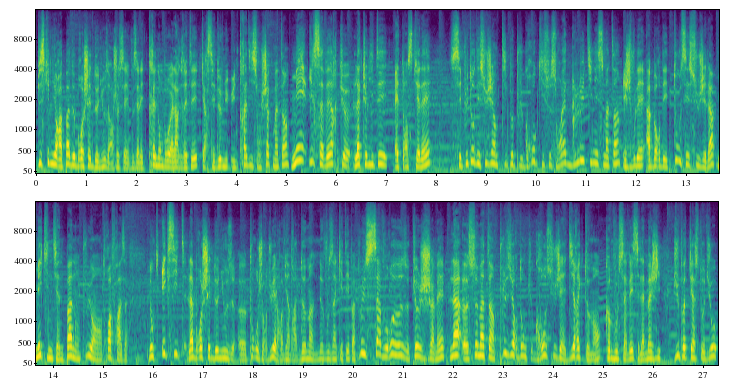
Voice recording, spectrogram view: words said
puisqu'il n'y aura pas de brochette de news. Alors je sais, vous allez être très nombreux à la regretter car c'est devenu une tradition chaque matin, mais il s'avère que l'actualité étant ce qu'elle est, c'est plutôt des sujets un petit peu plus gros qui se sont agglutinés ce matin et je voulais aborder tous ces sujets-là, mais qui ne tiennent pas non plus en trois phrases. Donc excite la brochette de news euh, pour aujourd'hui, elle reviendra demain, ne vous inquiétez pas, plus savoureuse que jamais. Là, euh, ce matin, plusieurs donc gros sujets directement. Comme vous le savez, c'est la magie du podcast audio,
